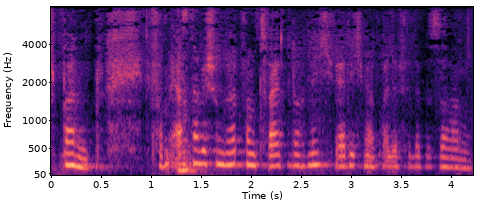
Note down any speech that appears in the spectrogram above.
Spannend. Vom ersten ja. habe ich schon gehört, vom zweiten noch nicht, werde ich mir auf alle Fälle besorgen.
